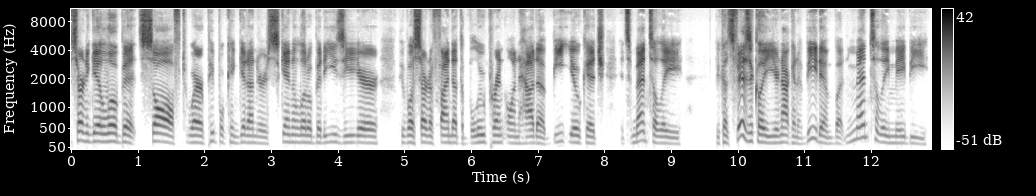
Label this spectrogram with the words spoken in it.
starting to get a little bit soft, where people can get under his skin a little bit easier. People are starting to find out the blueprint on how to beat Jokic. It's mentally, because physically you're not going to beat him, but mentally maybe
